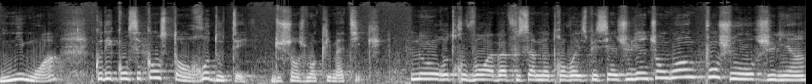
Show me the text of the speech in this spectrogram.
ni moins que des conséquences tant redoutées du changement climatique. Nous retrouvons à Bafoussam notre envoyé spécial Julien Chongwang. Bonjour Julien.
